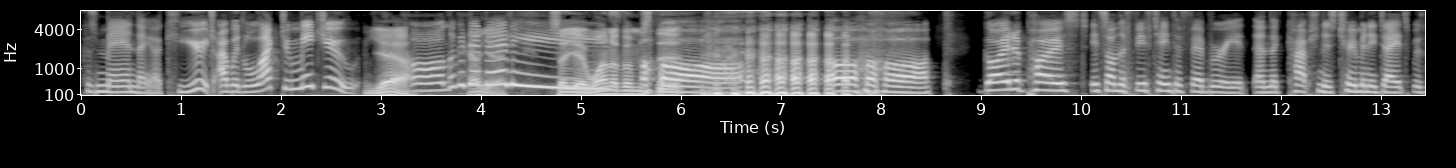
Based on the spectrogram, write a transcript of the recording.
because man, they are cute. I would like to meet you. Yeah. Oh, look at Hell their yeah. bellies. So yeah, one of them's Oh. the. oh, go to post. It's on the 15th of February, and the caption is too many dates with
